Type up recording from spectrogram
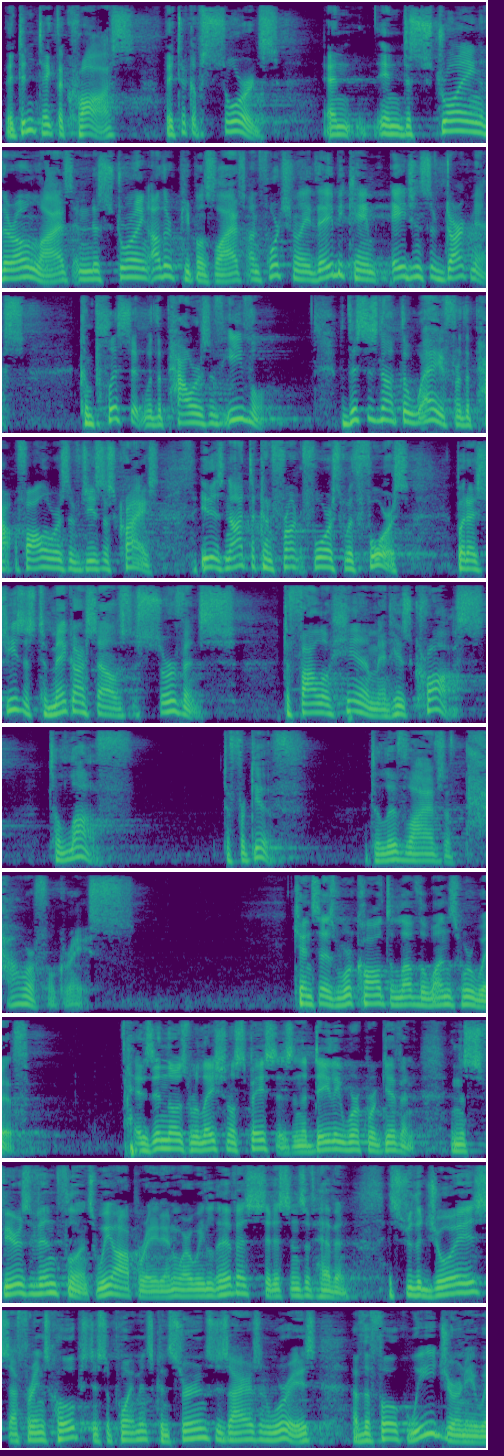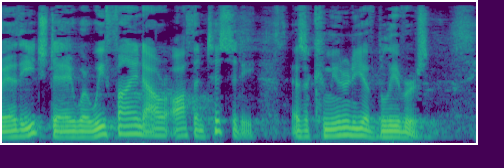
They didn't take the cross, they took up swords and in destroying their own lives and destroying other people's lives, unfortunately, they became agents of darkness complicit with the powers of evil. This is not the way for the followers of Jesus Christ. It is not to confront force with force, but as Jesus, to make ourselves servants, to follow Him and His cross, to love, to forgive, and to live lives of powerful grace. Ken says, we're called to love the ones we're with. It is in those relational spaces, in the daily work we're given, in the spheres of influence we operate in where we live as citizens of heaven. It's through the joys, sufferings, hopes, disappointments, concerns, desires, and worries of the folk we journey with each day where we find our authenticity as a community of believers.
